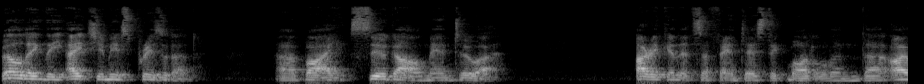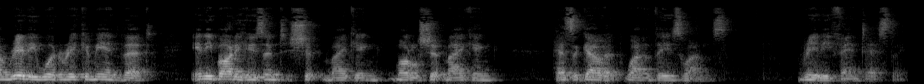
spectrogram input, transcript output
building the HMS President uh, by Sergal Mantua. I reckon it's a fantastic model, and uh, I really would recommend that anybody who's into ship making, model ship making, has a go at one of these ones. Really fantastic.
